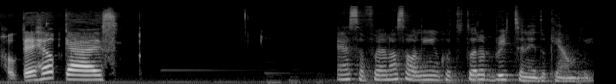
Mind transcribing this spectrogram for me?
Hope that helped, guys. Essa foi a nossa aulinha com a tutora Brittany do Cambly.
